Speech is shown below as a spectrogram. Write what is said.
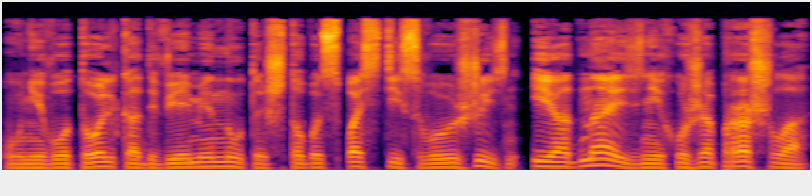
У него только две минуты, чтобы спасти свою жизнь, и одна из них уже прошла.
